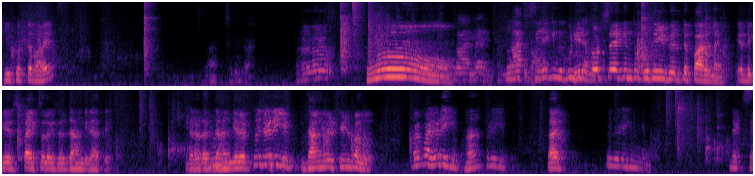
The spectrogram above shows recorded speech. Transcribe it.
কি করতে পারে। কিন্তু গুটি ফেলতে পারে নাই। এদিকে স্ট্রাইক চলে গেছে জাহাঙ্গীরের হাতে। দেখা যাক জাহাঙ্গীরের জাহাঙ্গীরের ফিল্ড ভালো। হ্যাঁ? তাই ওই যে ওইটাই গেম দেখছে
